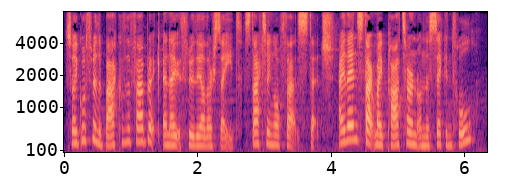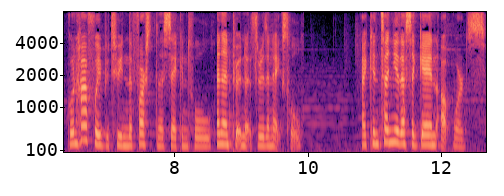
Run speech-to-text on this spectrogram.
So I go through the back of the fabric and out through the other side, starting off that stitch. I then start my pattern on the second hole going halfway between the first and the second hole, and then putting it through the next hole. I continue this again upwards.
